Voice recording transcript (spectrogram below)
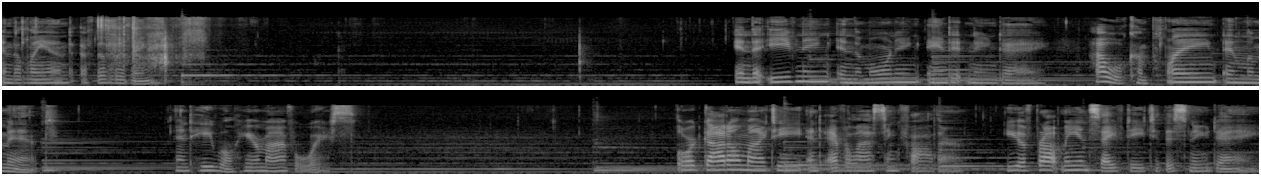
in the land of the living. In the evening, in the morning, and at noonday, I will complain and lament, and he will hear my voice. Lord God Almighty and everlasting Father, you have brought me in safety to this new day.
